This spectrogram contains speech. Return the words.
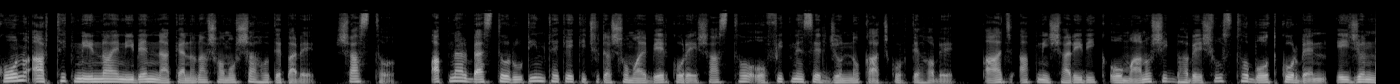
কোন আর্থিক নির্ণয় নিবেন না কেননা সমস্যা হতে পারে। স্বাস্থ্য। আপনার ব্যস্ত রুটিন থেকে কিছুটা সময় বের করে স্বাস্থ্য ও ফিটনেসের জন্য কাজ করতে হবে। আজ আপনি শারীরিক ও মানসিকভাবে সুস্থ বোধ করবেন, এই জন্য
